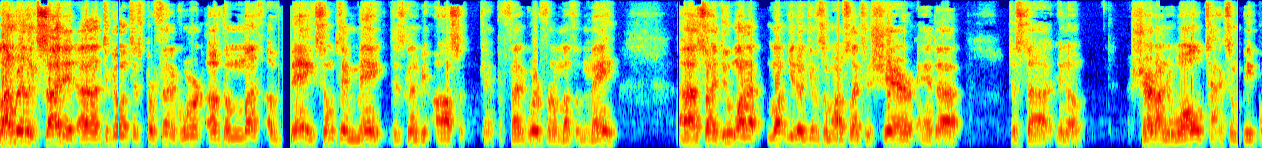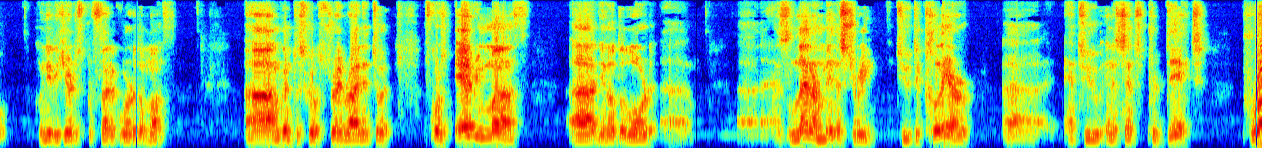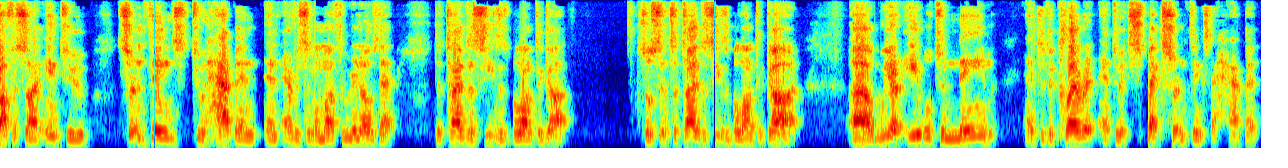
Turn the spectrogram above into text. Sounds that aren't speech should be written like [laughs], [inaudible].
Well, I'm really excited uh, to go into this prophetic word of the month of May. Someone say May. This is going to be awesome. Okay, prophetic word for the month of May. Uh, so I do want to want you to give some hearts, likes, and share, and uh, just uh, you know, share it on your wall. Tag some people who need to hear this prophetic word of the month. Uh, I'm going to just go straight right into it. Of course, every month, uh, you know, the Lord has led our ministry to declare and to, in a sense, predict, prophesy into certain things to happen in every single month. Who knows that the times and seasons belong to God? So since the times and seasons belong to God, uh, we are able to name and to declare it and to expect certain things to happen.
